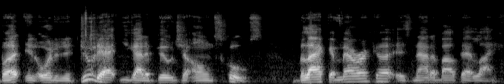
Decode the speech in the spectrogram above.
But in order to do that, you got to build your own schools. Black America is not about that life.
